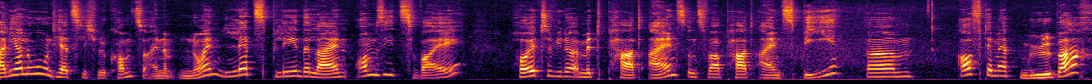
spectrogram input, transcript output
Hallihallo und herzlich willkommen zu einem neuen Let's Play The Line OMSI 2. Heute wieder mit Part 1 und zwar Part 1b ähm, auf der Map Mühlbach.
